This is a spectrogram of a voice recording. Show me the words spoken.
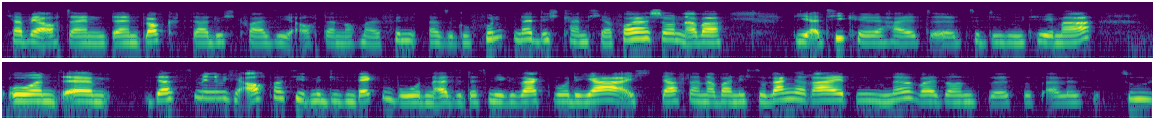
ich habe ja auch deinen dein Blog dadurch quasi auch dann nochmal also gefunden. Ne? Dich kannte ich ja vorher schon, aber die Artikel halt äh, zu diesem Thema. Und ähm, das ist mir nämlich auch passiert mit diesem Beckenboden. Also, dass mir gesagt wurde, ja, ich darf dann aber nicht so lange reiten, ne, weil sonst ist das alles zu,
